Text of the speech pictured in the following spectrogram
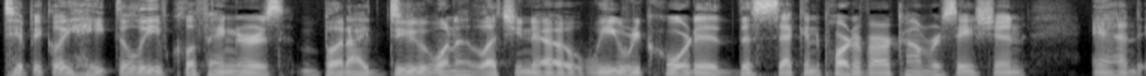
typically hate to leave cliffhangers, but I do want to let you know we recorded the second part of our conversation and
